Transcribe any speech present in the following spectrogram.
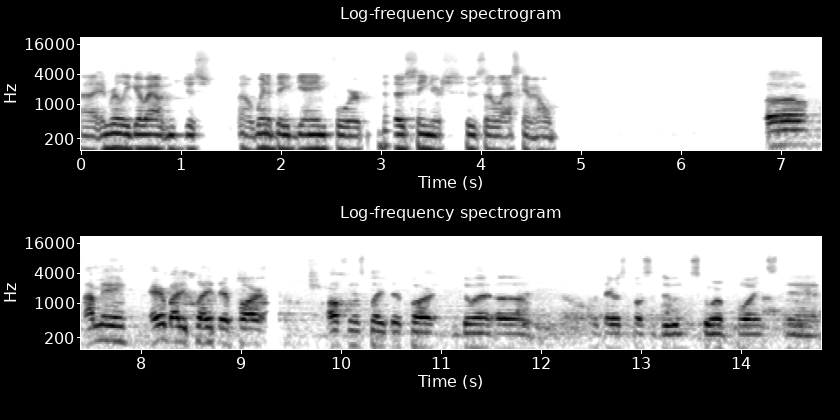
uh, and really go out and just uh, win a big game for those seniors who's their last game at home? Uh, I mean, everybody played their part. Offense played their part, doing what they were supposed to do, scoring points. And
